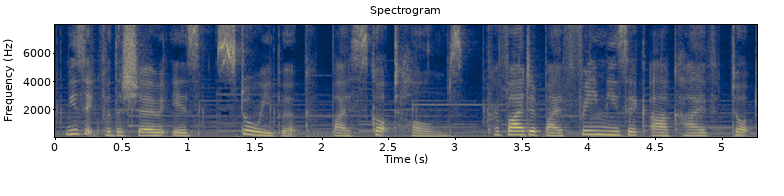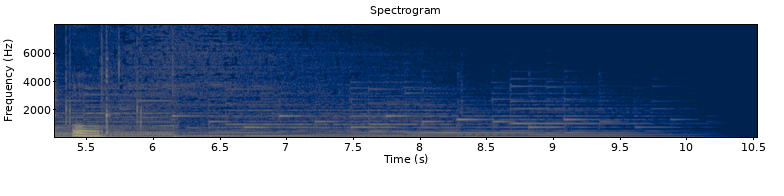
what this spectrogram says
Music for the show is Storybook by Scott Holmes, provided by freemusicarchive.org.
